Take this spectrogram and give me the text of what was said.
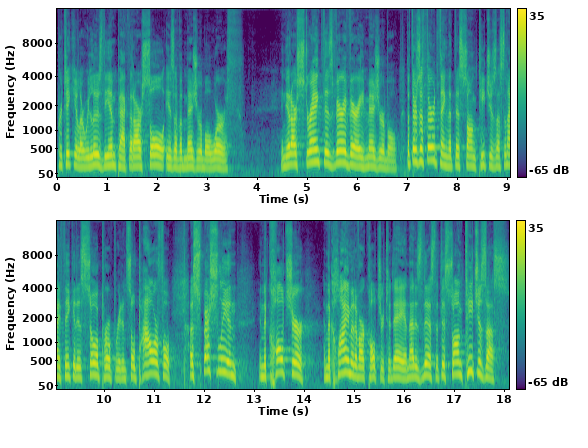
particular, we lose the impact that our soul is of immeasurable worth. And yet our strength is very, very measurable. But there's a third thing that this song teaches us, and I think it is so appropriate and so powerful, especially in, in the culture and the climate of our culture today, and that is this that this song teaches us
